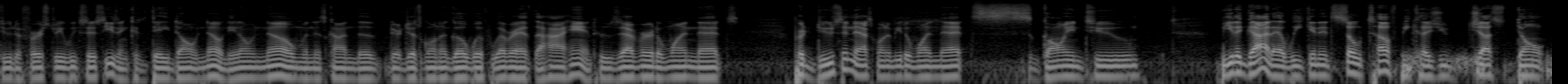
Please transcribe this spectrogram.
through the first three weeks of the season because they don't know. They don't know when it's kind of. They're just going to go with whoever has the high hand. Who's ever the one that's producing, that's going to be the one that's going to be the guy that week. And it's so tough because you just don't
